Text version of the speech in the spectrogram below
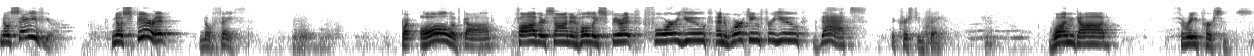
no Savior. No spirit, no faith. But all of God, Father, Son, and Holy Spirit for you and working for you, that's the Christian faith. One God, three persons.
